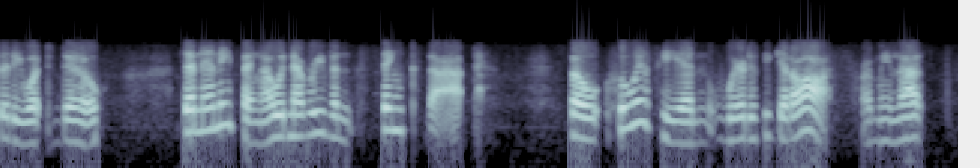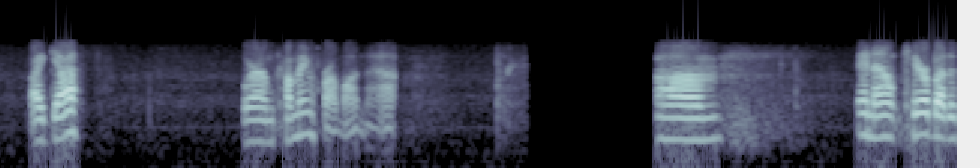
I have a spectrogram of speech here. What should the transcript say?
City what to do than anything. I would never even think that. So who is he and where does he get off? I mean that's I guess where I'm coming from on that. Um and I don't care about his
